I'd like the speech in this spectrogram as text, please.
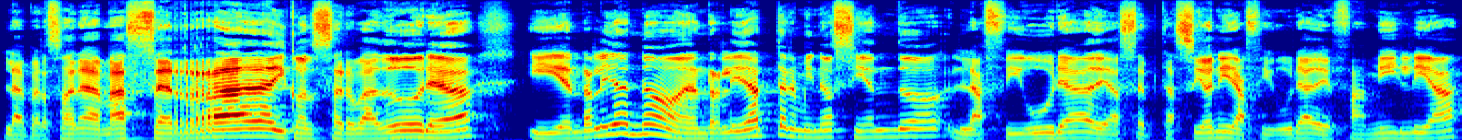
la persona más cerrada y conservadora. Y en realidad no, en realidad terminó siendo la figura de aceptación y la figura de familia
